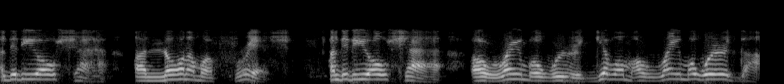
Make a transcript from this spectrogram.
Under the ocean, anoint them afresh. Under the ocean, a rainbow word. Give them a rainbow word, God.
